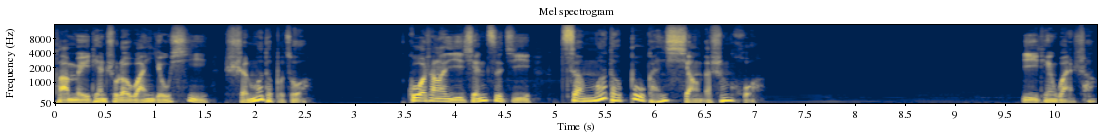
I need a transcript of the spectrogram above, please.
他每天除了玩游戏，什么都不做，过上了以前自己怎么都不敢想的生活。一天晚上，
